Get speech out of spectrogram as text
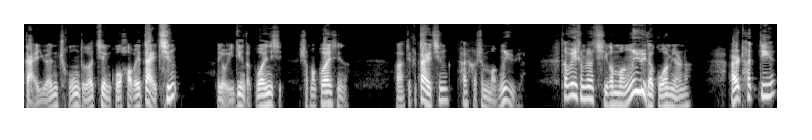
改元崇德，建国号为代清，有一定的关系。什么关系呢？啊，这个代清他可是蒙语啊，他为什么要起个蒙语的国名呢？而他爹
